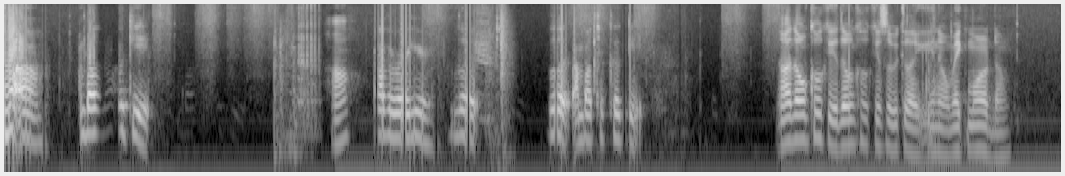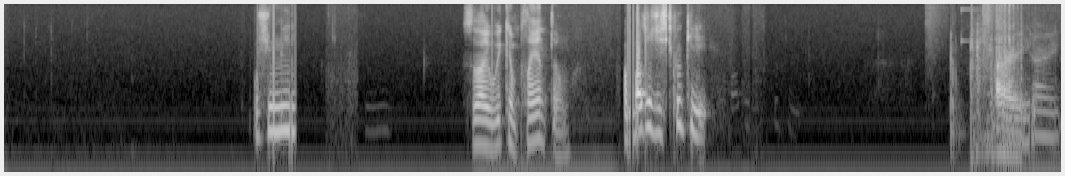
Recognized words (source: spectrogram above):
Nuh-uh. I'm about to cook it. Huh? I have it right here. Look. Look, I'm about to cook it. No, don't cook it. Don't cook it so we can like you know make more of them. What you mean? So like we can plant them. I'm about to just cook it. All right, all right.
